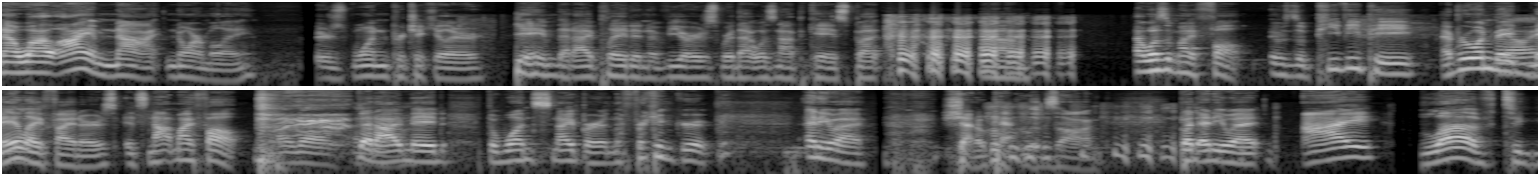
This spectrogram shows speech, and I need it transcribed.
now while I am not normally, there's one particular game that I played in of yours where that was not the case, but Um, that wasn't my fault. It was a PvP. Everyone made No, melee know. fighters. It's not my fault. I know. that know. I made the one sniper in the freaking group. Anyway, Shadowcat lives on. But anyway, I love to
